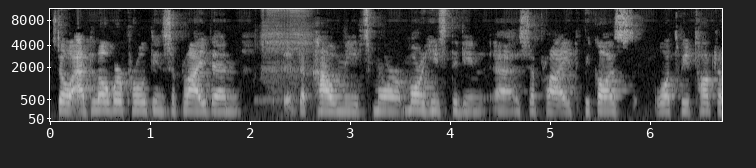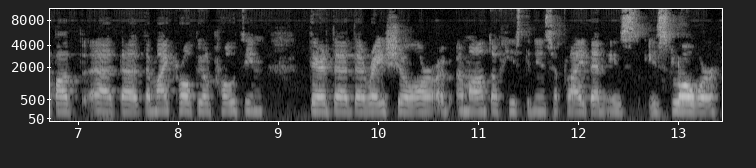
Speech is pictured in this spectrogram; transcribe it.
So at lower protein supply, then the cow needs more more histidine uh, supplied because what we talked about uh, the the microbial protein there the, the ratio or amount of histidine supply then is is lower.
